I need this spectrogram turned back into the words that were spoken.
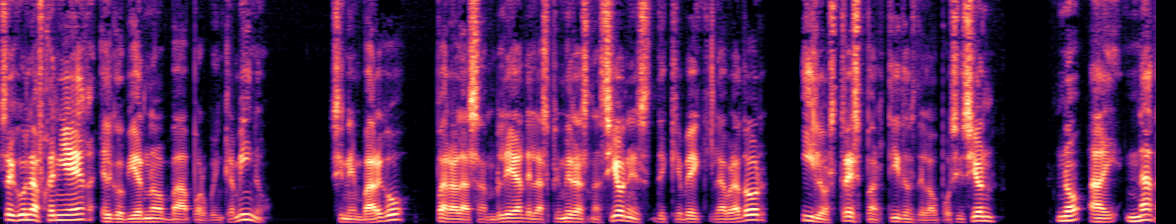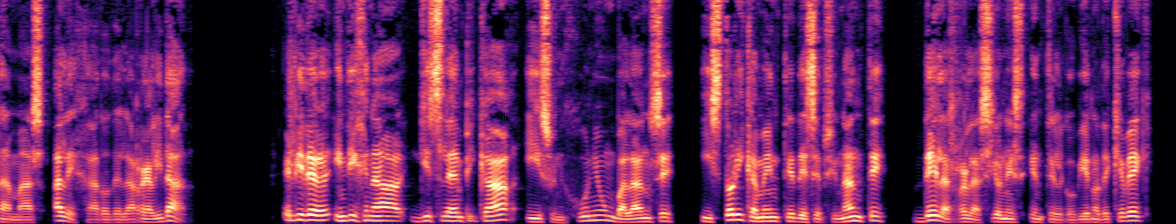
Según Lafrenière, el gobierno va por buen camino. Sin embargo, para la Asamblea de las Primeras Naciones de Quebec y Labrador y los tres partidos de la oposición, no hay nada más alejado de la realidad. El líder indígena Ghislain Picard hizo en junio un balance históricamente decepcionante de las relaciones entre el gobierno de Quebec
